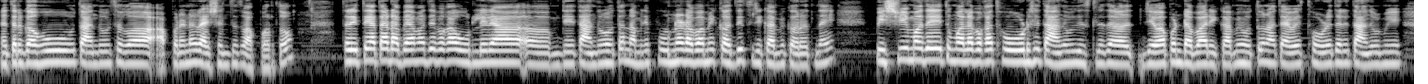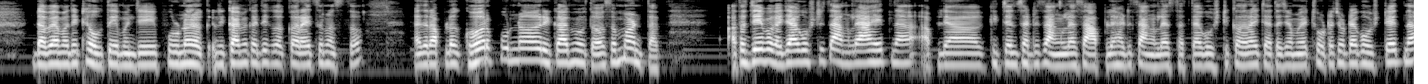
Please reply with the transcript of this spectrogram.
नाहीतर गहू तांदूळ सगळं आपण आहे ना रॅशनचंच वापरतो. तर इथे आता डब्यामध्ये बघा उरलेल्या म्हणजे तांदूळ होता ना म्हणजे पूर्ण डबा मी कधीच रिकामी करत नाही. पिशवीमध्ये तुम्हाला बघा थोडेसे तांदूळ दिसले तर जेव्हा पण डबा रिकामी होतो ना त्यावेळेस थोडे तरी तांदूळ मी डब्यामध्ये ठेवते. म्हणजे पूर्ण रिकामी कधी क- करायचं नसतं. नाहीतर आपलं घर पूर्ण रिकामी होतं असं म्हणतात. आता जे बघा ज्या गोष्टी चांगल्या आहेत ना आपल्या किचनसाठी चांगल्या असतात आपल्यासाठी चांगल्या असतात त्या गोष्टी करायच्या. त्याच्यामुळे छोट्या छोट्या गोष्टी आहेत ना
